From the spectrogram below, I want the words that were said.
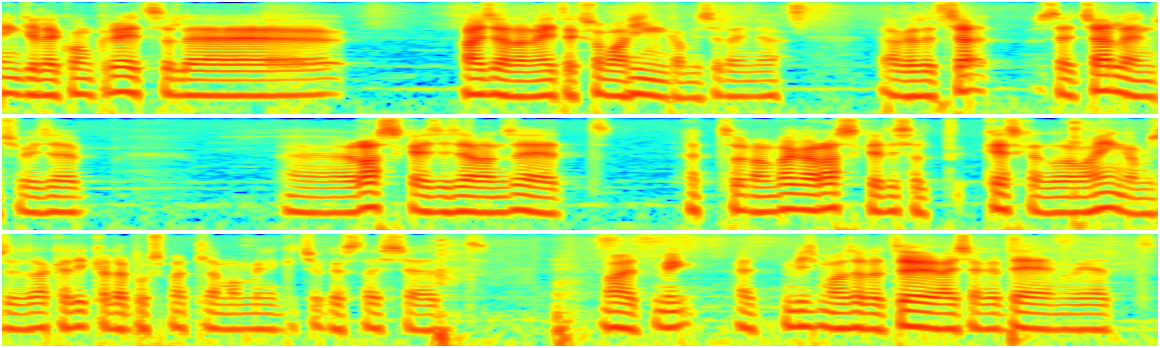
mingile konkreetsele asjale, näiteks oma hingamisele, onju. aga see, see challenge või see äh, raske asi seal on see, et, et sul on väga raske lihtsalt keskenduda oma hingamisele, sa hakkad ikka lõpuks mõtlema mingit sihukest asja, et noh, et mi-, et mis ma selle tööasjaga teen või et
